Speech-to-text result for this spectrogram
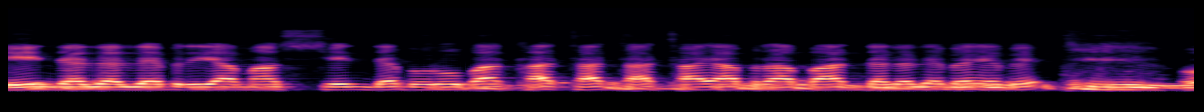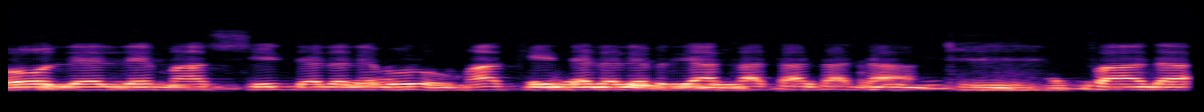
Indele lebri ama sinde boro bakata tataya bra bandele lebebe. O lele ma sinde leleboro makindele lebri akata tata. Father,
